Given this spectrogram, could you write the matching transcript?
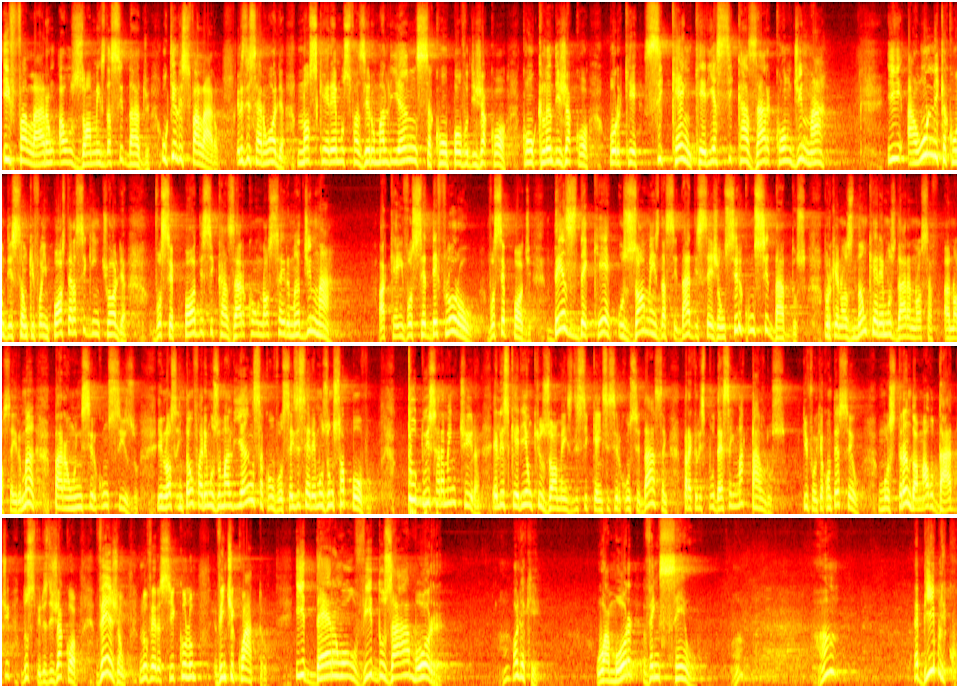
e falaram aos homens da cidade. O que eles falaram? Eles disseram: Olha, nós queremos fazer uma aliança com o povo de Jacó, com o clã de Jacó, porque Siquém queria se casar com Diná. E a única condição que foi imposta era a seguinte: olha, você pode se casar com nossa irmã Diná, a quem você deflorou você pode, desde que os homens da cidade sejam circuncidados, porque nós não queremos dar a nossa, a nossa irmã para um incircunciso. E nós então faremos uma aliança com vocês e seremos um só povo. Tudo isso era mentira. Eles queriam que os homens de Siquém se circuncidassem para que eles pudessem matá-los que foi o que aconteceu, mostrando a maldade dos filhos de Jacó. Vejam no versículo 24: e deram ouvidos a amor. Olha aqui, o amor venceu. É bíblico.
